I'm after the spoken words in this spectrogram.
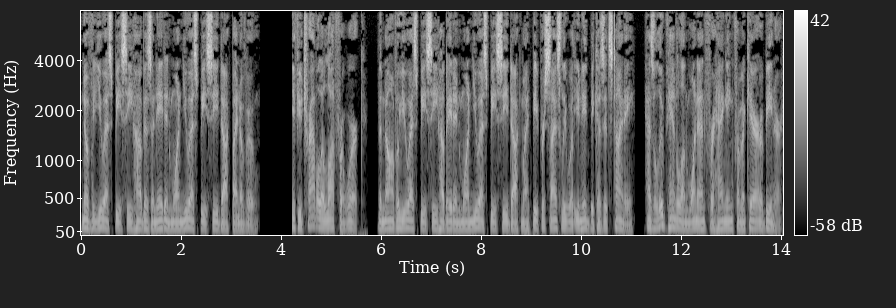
Novoo USB-C hub is an 8-in-1 USB-C dock by Novoo. If you travel a lot for work, the Novoo USB-C hub 8-in-1 USB-C dock might be precisely what you need because it's tiny, has a loop handle on one end for hanging from a carabiner,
